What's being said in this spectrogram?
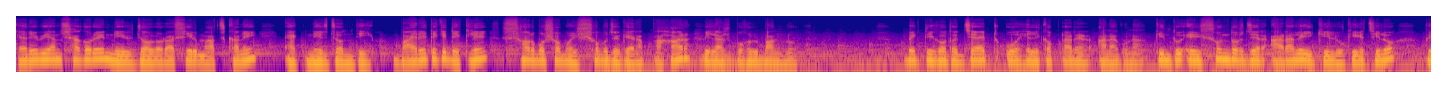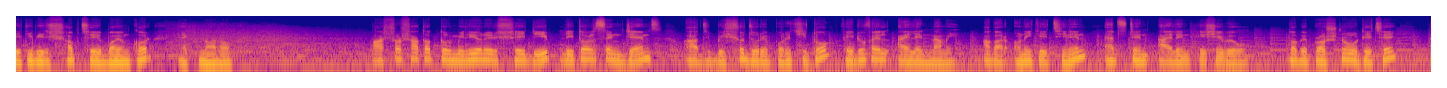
Caribbean সাগরের নীল জলরাশির মাঝখানে এক নির্জন দ্বীপ। বাইরে থেকে দেখলে সর্বসময় সবুজে ঘেরা পাহাড়, বিলাসবহুল বাংলো, ব্যক্তিগত জেট ও হেলিকপ্টারের আনাগোনা। কিন্তু এই সৌন্দর্যের আড়ালেই কি লুকিয়েছিল পৃথিবীর সবচেয়ে ভয়ঙ্কর এক নরক? পাঁচশো সাতাত্তর মিলিয়নের সেই দ্বীপ লিটল সেন্ট জেমস আজ বিশ্বজুড়ে পরিচিত ফেডুফেল আইল্যান্ড নামে। আবার অনেকেই চিনেন অ্যাবস্টেন আইল্যান্ড হিসেবেও। তবে প্রশ্ন উঠেছে,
